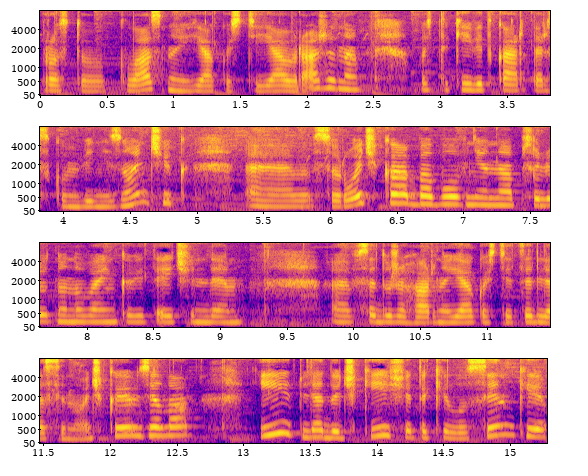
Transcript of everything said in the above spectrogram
просто класної якості. Я вражена. Ось такий від Carter's комбінізончик, е, сорочка бавовняна, абсолютно новенька від H&M. Е, Все дуже гарної якості. Це для синочка я взяла. І для дочки ще такі лосинки.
